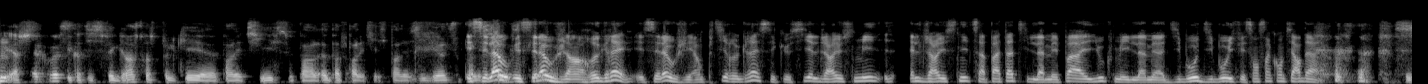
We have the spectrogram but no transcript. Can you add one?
Et à chaque fois, c'est quand il se fait grave trash talker euh, par les Chiefs ou par, euh, pas par les Chiefs, par les Eagles. ou par Et c'est là où, Seahawks et c'est là où j'ai un regret. Et c'est là où j'ai un petit regret, c'est que si El Jarius Smith, sa patate, il la met pas à Ayuk, mais il la met à Dibo. Dibo, il fait 150 yards derrière. C'est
